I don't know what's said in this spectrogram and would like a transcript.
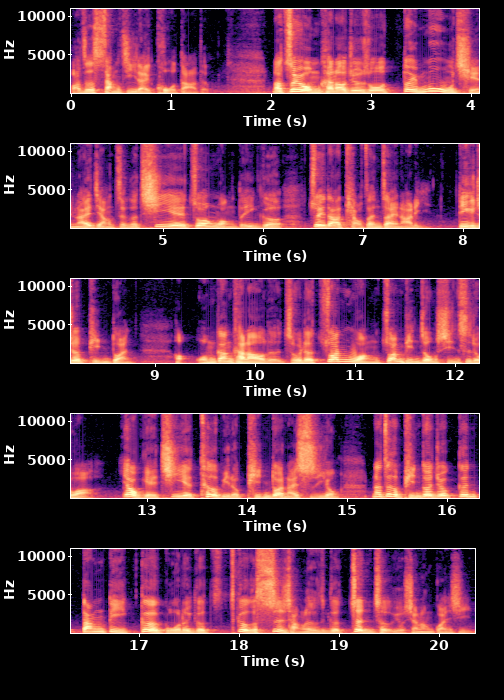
把这个商机来扩大的。那最后我们看到就是说，对目前来讲，整个企业专网的一个最大挑战在哪里？第一个就是频段，好，我们刚看到的所谓的专网专频这种形式的话，要给企业特别的频段来使用，那这个频段就跟当地各国的一个各个市场的这个政策有相当关系。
